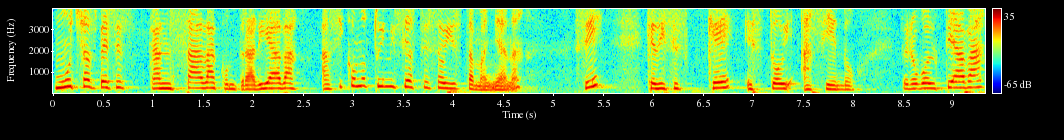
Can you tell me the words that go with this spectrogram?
muchas veces cansada, contrariada, así como tú iniciaste hoy esta mañana, ¿sí? Que dices, ¿qué estoy haciendo? Pero volteaba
